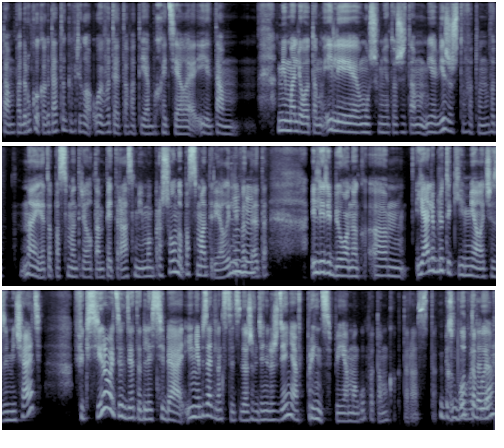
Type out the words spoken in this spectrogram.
там подруга когда-то говорила, ой, вот это вот я бы хотела, и там мимолетом, или муж у меня тоже там, я вижу, что вот он вот на это посмотрел, там пять раз мимо прошел, но посмотрел, или mm-hmm. вот это. Или ребенок. Я люблю такие мелочи замечать, фиксировать их где-то для себя. И не обязательно, кстати, даже в день рождения, а в принципе я могу потом как-то раз так. Без как повода, будто бы, да?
